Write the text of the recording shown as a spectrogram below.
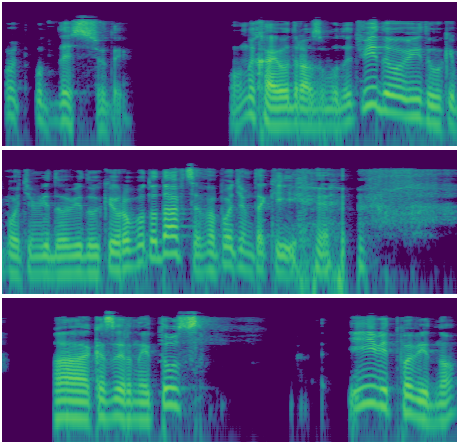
от, от десь сюди. Ну, нехай одразу будуть відео, відгуки, потім відео відгуків роботодавців, а потім такий казирний туз. І відповідно,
